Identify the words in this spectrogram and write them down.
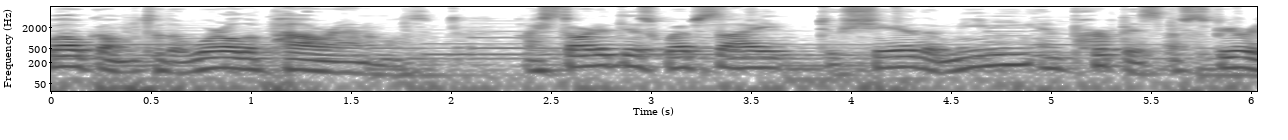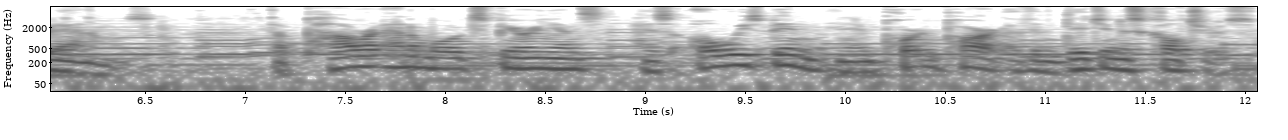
Welcome to the world of power animals. I started this website to share the meaning and purpose of spirit animals. The power animal experience has always been an important part of indigenous cultures.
